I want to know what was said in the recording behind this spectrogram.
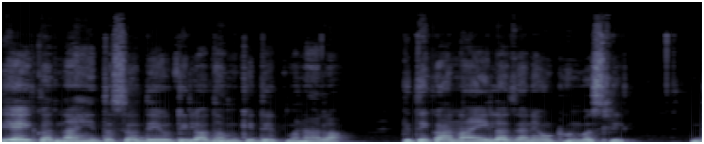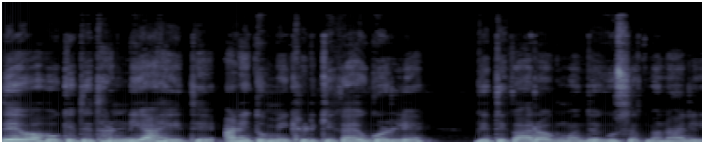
ती ऐकत नाही तसं देव तिला धमकी देत म्हणाला. की ती का नाही लजाने उठून बसली. देव अहो किती थंडी आहे इथे. आणि तुम्ही खिडकी काय उघडली गीतिका रगमध्ये घुसत म्हणाली.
